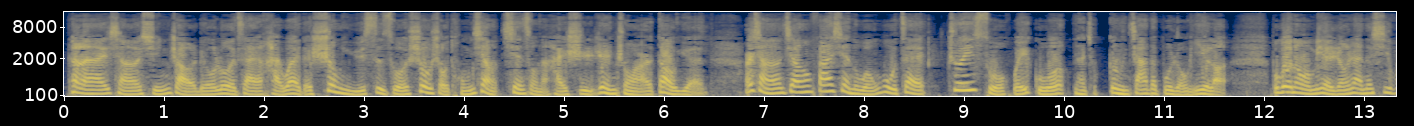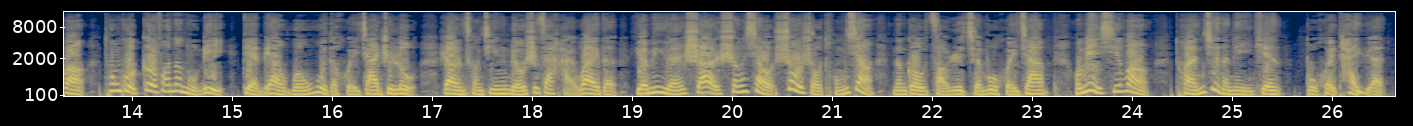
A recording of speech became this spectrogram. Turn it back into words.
看来，想要寻找流落在海外的剩余四座兽首铜像，线索呢还是任重而道远。而想要将发现的文物再追索回国，那就更加的不容易了。不过呢，我们也仍然的希望通过各方的努力，点亮文物的回家之路，让曾经流失在海外的圆明园十二生肖兽首铜像能够早日全部回家。我们也希望团聚的那一天不会太远。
